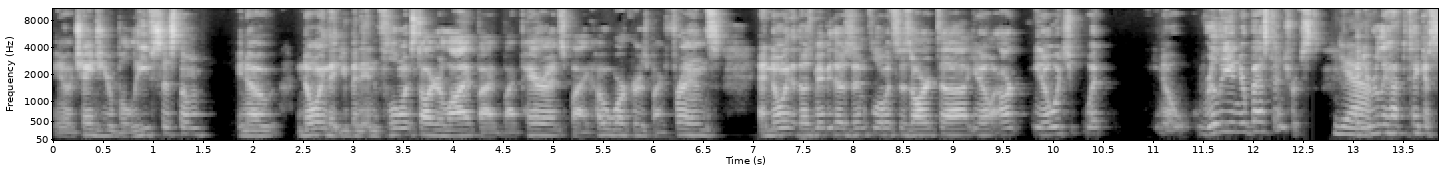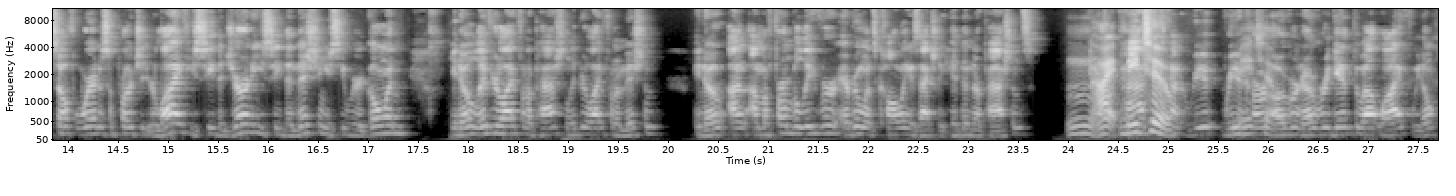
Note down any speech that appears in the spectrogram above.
you know, changing your belief system, you know, knowing that you've been influenced all your life by, by parents, by coworkers, by friends, and knowing that those maybe those influences aren't uh, you know, aren't, you know, which what you know, really in your best interest. Yeah. And you really have to take a self awareness approach at your life. You see the journey, you see the mission, you see where you're going. You know, live your life on a passion, live your life on a mission. You know, I'm, I'm a firm believer everyone's calling is actually hidden in their passions. Mm, you know, I, me too. Kind of re- reoccur over and over again throughout life. We don't,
